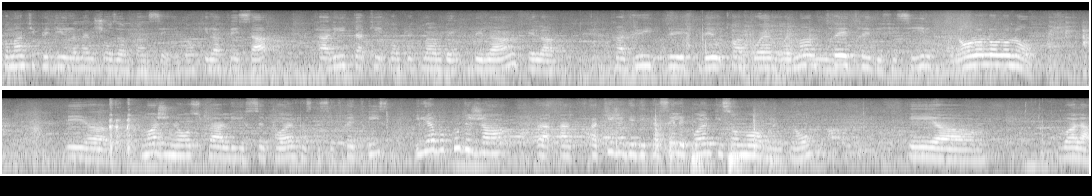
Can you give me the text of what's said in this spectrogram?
comment tu peux dire la même chose en français? Donc il a fait ça. Carita, qui est complètement bilingue, elle a traduit deux, ou trois poèmes vraiment très très difficiles. Non, non, non, non, non. Et euh, moi, je n'ose pas lire ce poème parce que c'est très triste. Il y a beaucoup de gens euh, à, à qui j'ai dédicacé les poèmes qui sont morts maintenant. Et euh, voilà,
